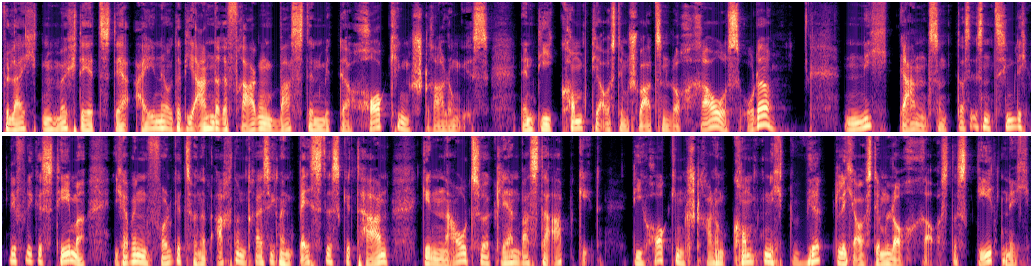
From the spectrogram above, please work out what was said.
Vielleicht möchte jetzt der eine oder die andere fragen, was denn mit der Hawking-Strahlung ist, denn die kommt ja aus dem schwarzen Loch raus, oder? Nicht ganz, und das ist ein ziemlich kniffliges Thema. Ich habe in Folge 238 mein Bestes getan, genau zu erklären, was da abgeht. Die Hawking-Strahlung kommt nicht wirklich aus dem Loch raus, das geht nicht,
